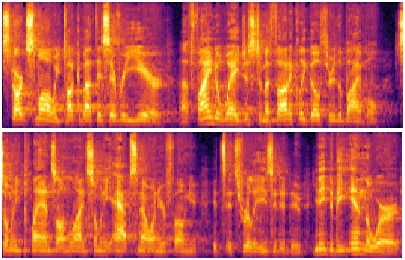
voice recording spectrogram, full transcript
start small. We talk about this every year. Uh, find a way just to methodically go through the Bible so many plans online, so many apps now on your phone. You, it's, it's really easy to do. You need to be in the Word,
